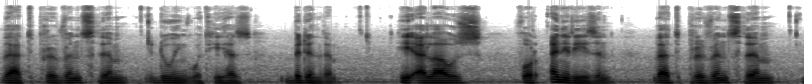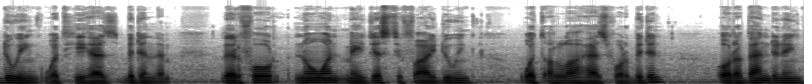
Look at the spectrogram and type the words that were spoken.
that prevents them doing what He has bidden them. He allows for any reason that prevents them doing what He has bidden them. Therefore, no one may justify doing what Allah has forbidden or abandoning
